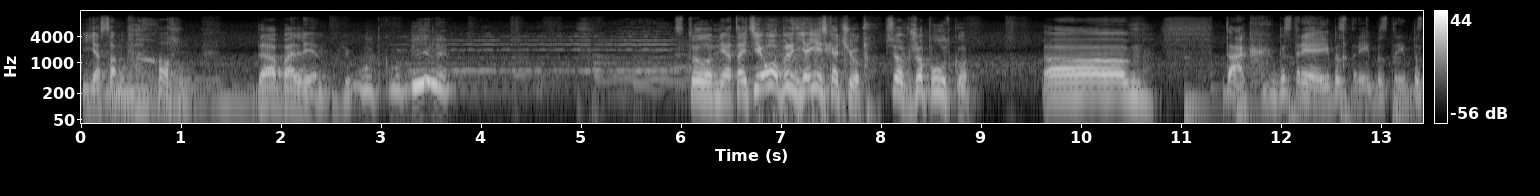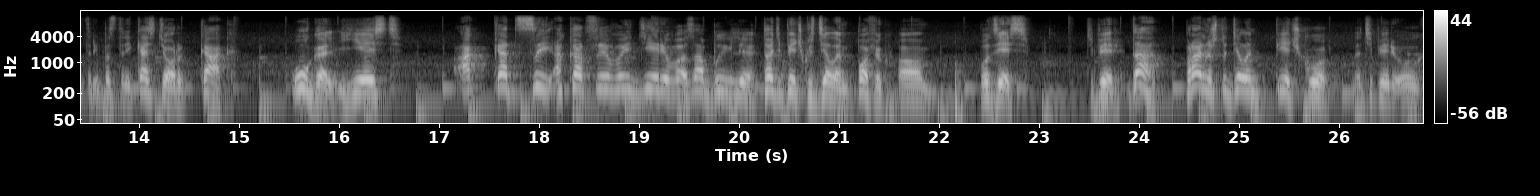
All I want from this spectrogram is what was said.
И я сам упал. Да, блин. Утку убили. Стоило мне отойти. О, блин, я есть хочу. Все, в жопу утку. Эм... Так, быстрее, быстрее, быстрее, быстрее, быстрее. Костер, как? Уголь есть. Акаци, акациевое дерево, забыли. Давайте печку сделаем, пофиг. Эм, вот здесь. Теперь. Да, правильно, что делаем печку. А теперь ух,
